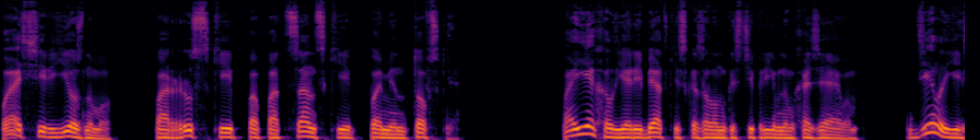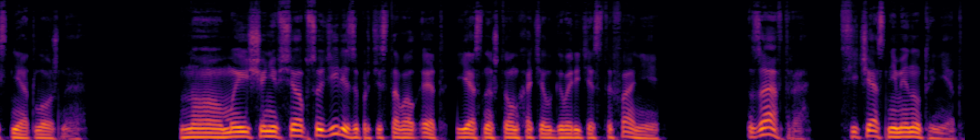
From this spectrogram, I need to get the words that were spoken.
по-серьезному, по-русски, по-пацански, по-ментовски. «Поехал я, ребятки», — сказал он гостеприимным хозяевам. «Дело есть неотложное». «Но мы еще не все обсудили», — запротестовал Эд. Ясно, что он хотел говорить о Стефании. «Завтра. Сейчас ни минуты нет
